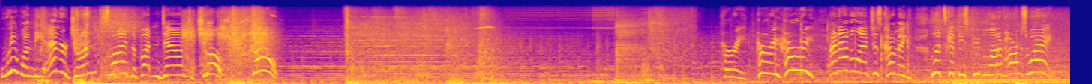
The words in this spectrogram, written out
We won the Energon! Slide the button down to ch- go! Go! Hurry, hurry, hurry! An avalanche is coming! Let's get these people out of harm's way!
